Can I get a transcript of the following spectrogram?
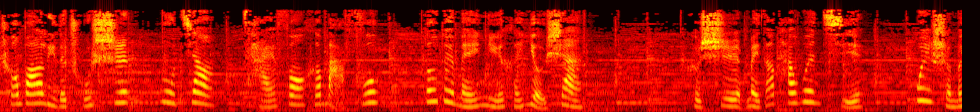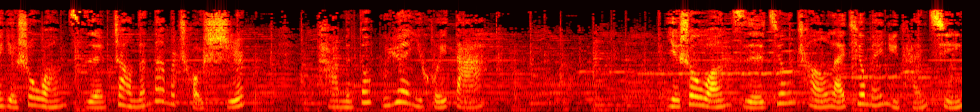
城堡里的厨师、木匠、裁缝和马夫都对美女很友善，可是每当他问起为什么野兽王子长得那么丑时，他们都不愿意回答。野兽王子经常来听美女弹琴，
